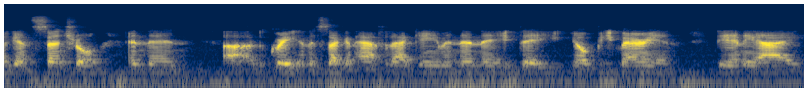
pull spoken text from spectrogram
against Central, and then uh, great in the second half of that game, and then they they you know beat Marian, the NAI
